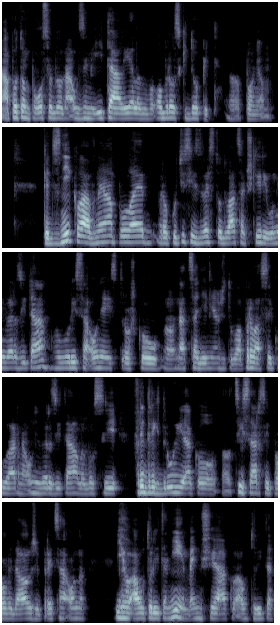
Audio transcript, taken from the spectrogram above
a potom pôsobil na území Itálie, lebo bol obrovský dopyt e, po ňom. Keď vznikla v Neapole v roku 1224 univerzita, hovorí sa o nej s troškou e, nadsadenia, že to bola prvá sekulárna univerzita, lebo si Friedrich II ako císar si povedal, že predsa on, jeho autorita nie je menšia ako autorita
